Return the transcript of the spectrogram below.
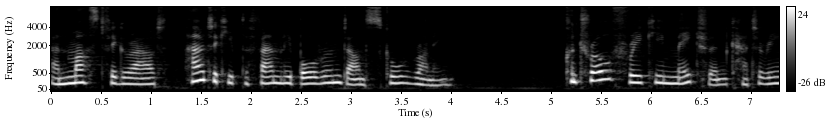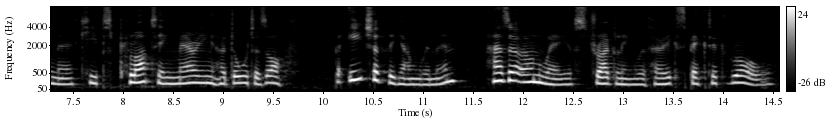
and must figure out how to keep the family ballroom dance school running. Control freaky matron Katerina keeps plotting marrying her daughters off, but each of the young women has her own way of struggling with her expected role.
